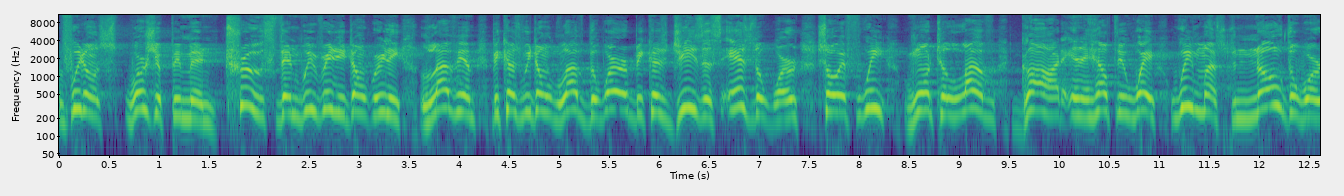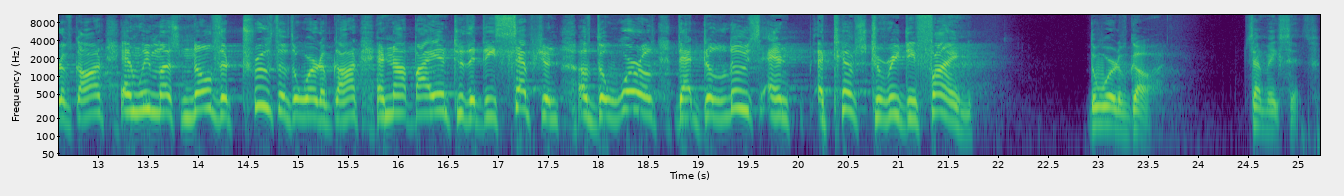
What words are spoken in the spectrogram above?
if we don't worship him in truth, then we really don't really love him because we don't love the word because Jesus is the word. So if we want to love God in a healthy way, we must know the word of God and we must know the truth of the word of God and not buy into the deception of the world that dilutes and attempts to redefine the word of God. Does that make sense?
